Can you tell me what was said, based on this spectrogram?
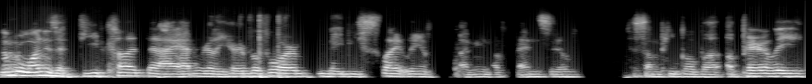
Number one is a deep cut that I hadn't really heard before, maybe slightly, I mean, offensive to some people, but apparently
